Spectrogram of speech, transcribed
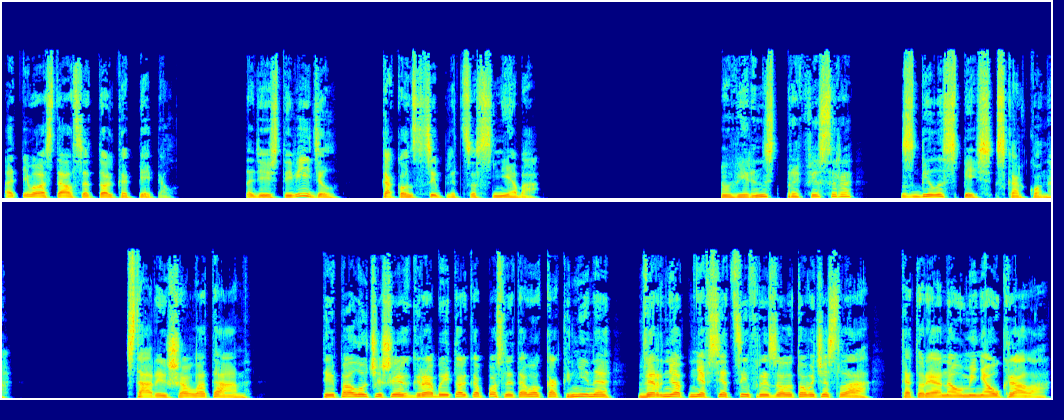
От него остался только пепел. Надеюсь, ты видел, как он сыплется с неба. Уверенность профессора сбила спесь с Каркона. «Старый шарлатан! Ты получишь их гробы только после того, как Нина вернет мне все цифры золотого числа, которые она у меня украла.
